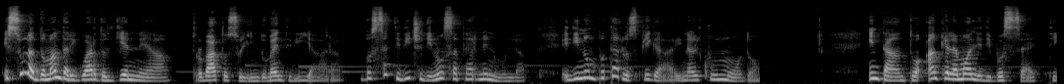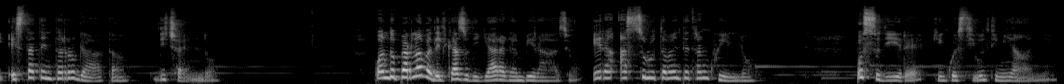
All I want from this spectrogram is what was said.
E sulla domanda riguardo il DNA, trovato sugli indumenti di Yara, Bossetti dice di non saperne nulla e di non poterlo spiegare in alcun modo. Intanto anche la moglie di Bossetti è stata interrogata, dicendo quando parlava del caso di Yara Gambirasio era assolutamente tranquillo. Posso dire che in questi ultimi anni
